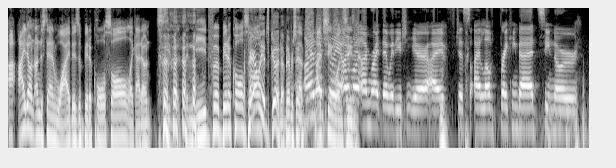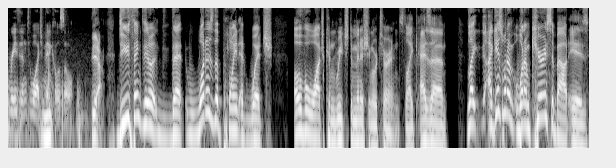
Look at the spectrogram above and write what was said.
I, I don't understand why there's a Better Call Saul. Like, I don't see the, the need for Better Call Saul. Apparently, it's good. I've never seen it. I'm I've seen actually, one I'm, season. I'm right there with you, Shahir. I've just, I love Breaking Bad. See no reason to watch. Better Call Saul. yeah. Do you think that, that what is the point at which Overwatch can reach diminishing returns? Like as a like I guess what I'm what I'm curious about is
